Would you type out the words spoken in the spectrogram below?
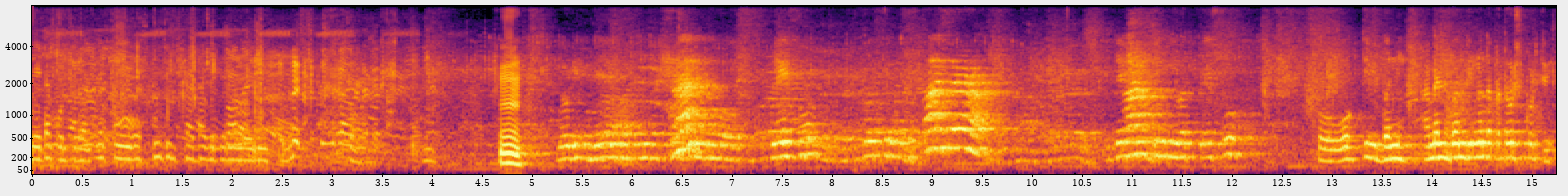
ಲೇಟಾಗಿ ಕೊಡ್ತಾರಂತೆ ಸೊ ಈಗ ಶೂಟಿಂಗ್ ಸ್ಟಾರ್ಟ್ ಆಗುತ್ತೆ ನೋಡಿ ಹ್ಞೂ ನೋಡಿ ಪ್ಲೇಸು ಇವತ್ತು ಪ್ಲೇಸು ಸೊ ಹೋಗ್ತೀವಿ ಬನ್ನಿ. ಆಮೇಲೆ ಬಂದು ಇನ್ನೊಂದಪ್ಪ ತೋರಿಸ್ಕೊಡ್ತೀವಿ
